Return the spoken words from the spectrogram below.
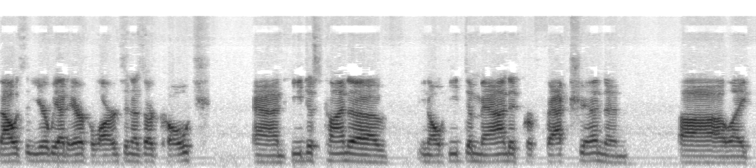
that was the year we had Eric Largent as our coach, and he just kind of you know he demanded perfection and uh, like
